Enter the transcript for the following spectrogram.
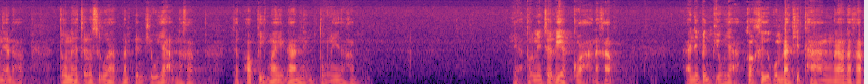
เนี่ยนะครับ ตรงนี้จะรู้สึกว่ามันเป็นผิวหยาบนะครับ แต่พอพลิกมาอีกด้านหนึ่งตรงนี้นะครับ เนี่ยตรงนี้จะเรียบกว่านะครับ อันนี้เป็นผิวหยาบก็คือผมได้ทิศทางแล้วนะครับ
